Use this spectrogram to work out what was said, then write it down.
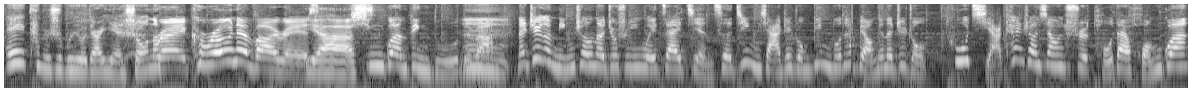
哎，看着是不是有点眼熟呢？Right, coronavirus. Yes，新冠病毒，对吧？那这个名称呢，就是因为在检测镜下，这种病毒它表面的这种凸起啊，看上像是头戴皇冠，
